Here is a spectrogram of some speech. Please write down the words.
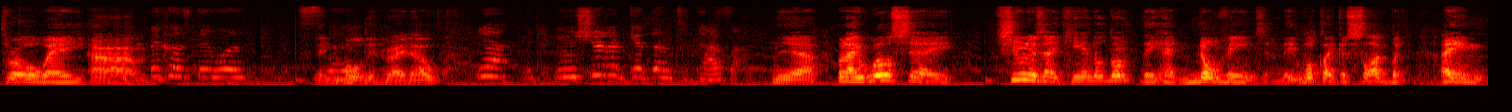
throw away. Um, Because they were. they molded right out. Yeah. You should have given them to Tessa. Yeah, but I will say, soon as I candled them, they had no veins in them. They look like a slug, but I mean,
